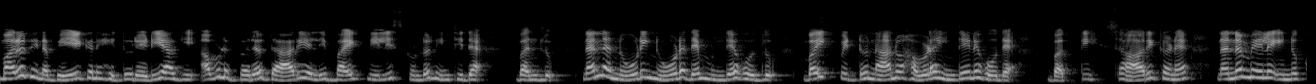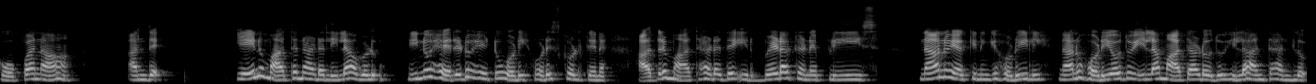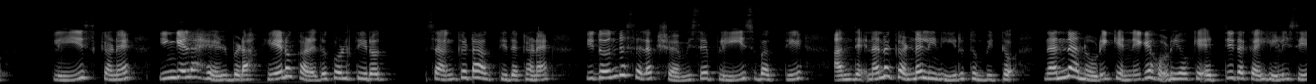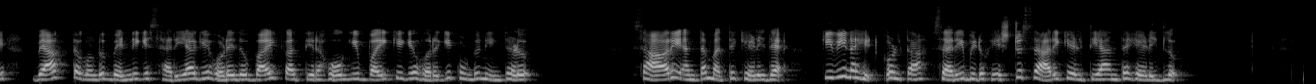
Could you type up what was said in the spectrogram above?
ಮರುದಿನ ಬೇಗನೆ ಎದ್ದು ರೆಡಿಯಾಗಿ ಅವಳು ಬರೋ ದಾರಿಯಲ್ಲಿ ಬೈಕ್ ನಿಲ್ಲಿಸ್ಕೊಂಡು ನಿಂತಿದ್ದೆ. ಬಂದ್ಲು. ನನ್ನ ನೋಡಿ ನೋಡದೆ ಮುಂದೆ ಹೋದ್ಲು. ಬೈಕ್ ಬಿಟ್ಟು ನಾನು ಅವಳ ಹಿಂದೆನೇ ಹೋದೆ. ಭಕ್ತಿ, ಸಾರಿ ಕಣೆ, ನನ್ನ ಮೇಲೆ ಇನ್ನು ಕೋಪನಾ? ಅಂದೆ. ಏನು ಮಾತನಾಡಲಿಲ್ಲ ಅವಳು. ಇನ್ನು ಎರಡು ಹೇಟು ಹೊಡಿ, ಹೊಡೆಸ್ಕೊಳ್ತೇನೆ. ಆದರೆ ಮಾತಾಡದೆ ಇರಬೇಡ ಕಣೆ, ಪ್ಲೀಸ್. ನಾನು ಯಾಕೆ ನಿನಗೆ ಹೊಡೀಲಿ? ನಾನು ಹೊಡೆಯೋದು ಇಲ್ಲ, ಮಾತಾಡೋದು ಇಲ್ಲ ಅಂತ ಅಂದ್ಲು. ಪ್ಲೀಸ್ ಕಣೆ, ಹಿಂಗೆಲ್ಲ ಹೇಳ್ಬೇಡ. ಏನೋ ಕಳೆದುಕೊಳ್ತಿರೋ ಸಂಕಟ ಆಗ್ತಿದೆ ಕಣೆ. ಇದೊಂದು ಸಲ ಕ್ಷಮಿಸೆ ಪ್ಲೀಸ್ ಭಕ್ತಿ. ಅಂದೆ, ನನ್ನ ಕಣ್ಣಲ್ಲಿ ನೀರು ತುಂಬಿತ್ತು. ನನ್ನ ನೋಡಿ ಕೆನ್ನೆಗೆ ಹೊಡೆಯೋಕೆ ಎತ್ತಿದ ಕೈ ಇಳಿಸಿ, ಬ್ಯಾಗ್ ತಗೊಂಡು ಬೆನ್ನಿಗೆ ಸರಿಯಾಗಿ ಹೊಡೆದು ಬೈಕ್ ಹತ್ತಿರ ಹೋಗಿ ಬೈಕಿಗೆ ಹೊರಗಿಕೊಂಡು ನಿಂತಳು. ಸಾರಿ ಅಂತ ಮತ್ತೆ ಕೇಳಿದೆ. ಕಿವಿನ ಹಿಡ್ಕೊಳ್ತಾ, ಸರಿ ಬಿಡು, ಎಷ್ಟು ಸಾರಿ ಕೇಳ್ತೀಯಾ ಅಂತ ಹೇಳಿದ್ಲು.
